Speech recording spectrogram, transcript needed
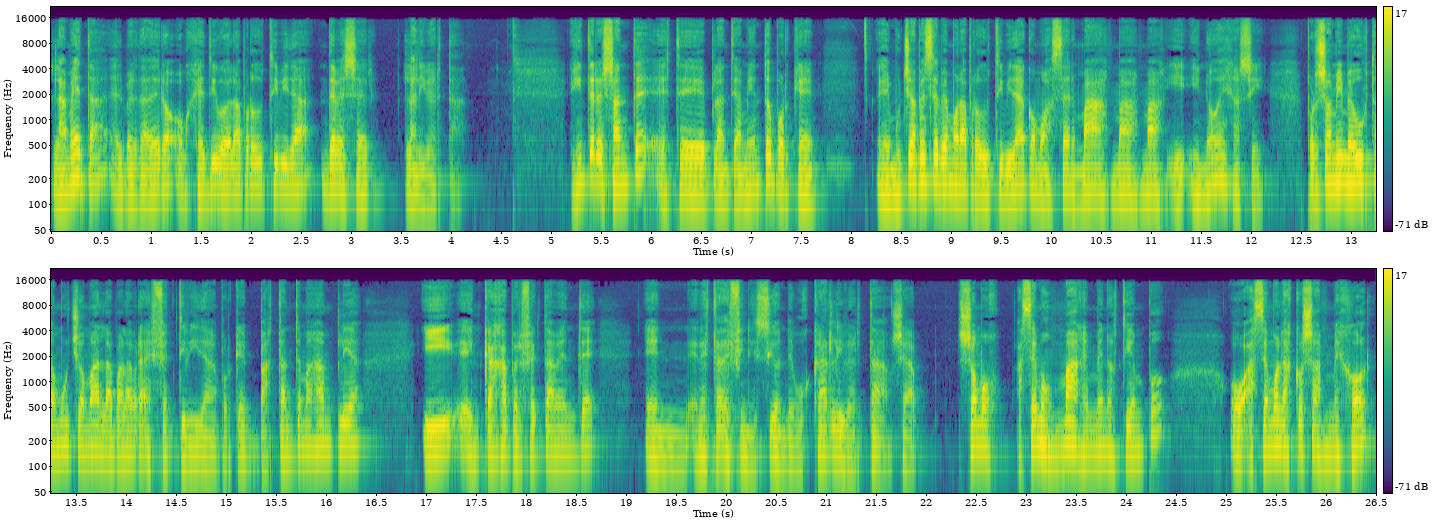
La meta, el verdadero objetivo de la productividad, debe ser la libertad. Es interesante este planteamiento porque eh, muchas veces vemos la productividad como hacer más, más, más, y, no es así. Por eso a mí me gusta mucho más la palabra efectividad, porque es bastante más amplia y encaja perfectamente en, en esta definición de buscar libertad. O sea, somos, hacemos más en menos tiempo o hacemos las cosas mejor,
